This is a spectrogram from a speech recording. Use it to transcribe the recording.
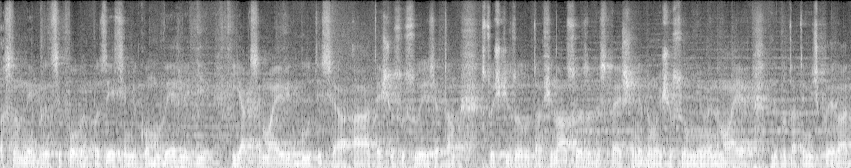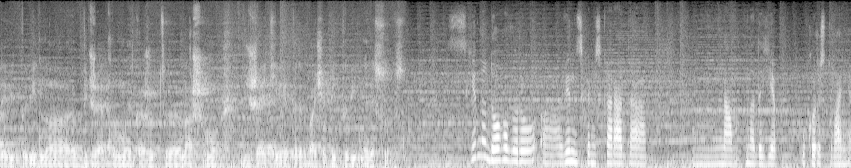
основним принциповим позиціям, в якому вигляді, як це має відбутися. А те, що стосується там з точки зору там фінансового забезпечення, думаю, що сумнівів немає. Депутати міської ради відповідно бюджетному, як кажуть, е, нашому бюджеті передбачать відповідний ресурс. Згідно договору, е, Вінницька міська рада нам надає у користування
